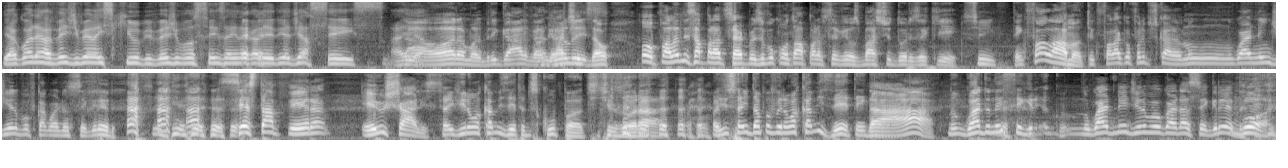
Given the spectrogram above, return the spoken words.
E agora é a vez de ver a Skilby. Vejo vocês aí na galeria dia 6. Aí, da ó. hora, mano. Obrigado, velho. Valeu, Gratidão. Ô, falando nessa parada de Cypress, eu vou contar uma parada pra você ver os bastidores aqui. Sim. Tem que falar, mano. Tem que falar que eu falei pros caras, eu não, não guardo nem dinheiro, vou ficar guardando segredo. Sexta-feira, eu e o Charles. Isso aí vira uma camiseta, desculpa te tesourar. Mas isso aí dá pra virar uma camiseta, hein? cara? Dá. Não guarda nem segredo. Não guardo nem dinheiro, vou guardar segredo. Boa.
